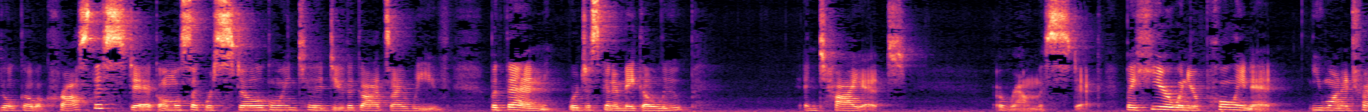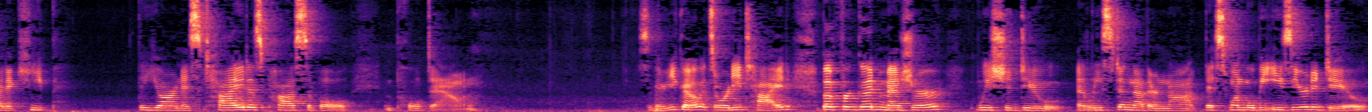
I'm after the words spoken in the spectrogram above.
will go across this stick, almost like we're still going to do the God's Eye weave. But then we're just going to make a loop and tie it around the stick. But here, when you're pulling it, you want to try to keep the yarn as tight as possible and pull down. So there you go, it's already tied. But for good measure, we should do at least another knot. This one will be easier to do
